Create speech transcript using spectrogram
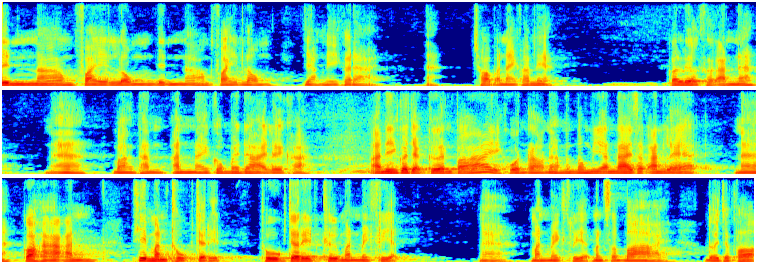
ดินน้ำไฟลม ดินน้ำไฟลม อย่างนี้ก็ได้นะชอบอันไหนครับเนี่ย ก็เลือกสักอันนะ นะ บางท่านอันไหนก็ไม่ได้เลยค่ะ อันนี้ก็จะเกินไปคนเรานะ มันต้องมีอันได้สักอันแหละนะ ก็หาอันที่มันถูกจริต ถูกจริตคือมันไม่เครียดนะมันไม่เครียดมันสบาย โดยเฉพาะ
